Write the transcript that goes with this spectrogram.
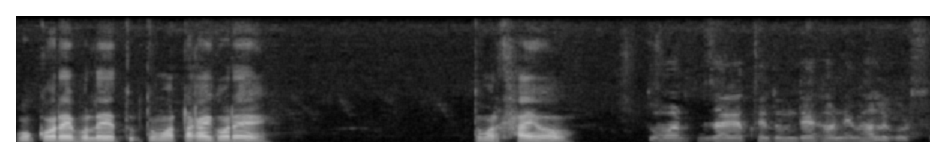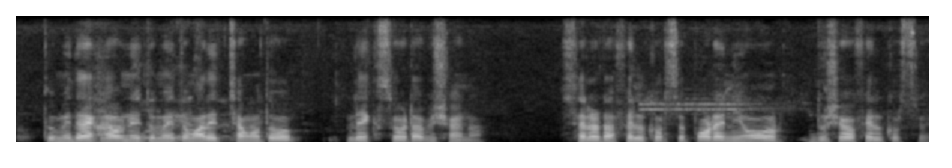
ও করে বলে তোমার টাকায় করে? তোমার খায়ও? তোমার জায়গা থেকে তুমি দেখাও নি ভালো করছ। তুমি দেখাওনি তুমি তোমার ইচ্ছা মতো লেখছো ওটা বিষয় না। ছেলেটা ফেল করছে পড়েনি ওর দোষেও ফেল করছে।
